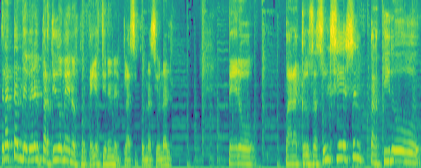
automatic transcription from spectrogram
tratan de ver el partido menos porque ellos tienen el clásico nacional. Pero para Cruz Azul sí es el partido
